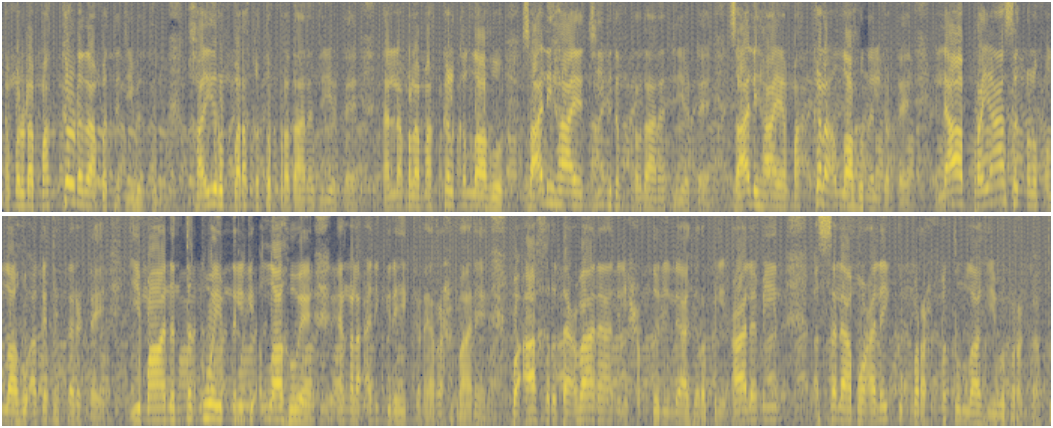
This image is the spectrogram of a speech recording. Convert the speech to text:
നമ്മളുടെ മക്കളുടെ ദാമ്പത്യ ജീവിതത്തിലും ഹൈറും പറക്കത്തും പ്രദാനം ചെയ്യട്ടെ. നല്ല നമ്മളെ മക്കൾക്ക് അള്ളാഹു സാലിഹായ ജീവിതം പ്രദാനം ചെയ്യട്ടെ. സാലിഹായ മക്കളെ അള്ളാഹു നൽകട്ടെ. എല്ലാ പ്രയാസങ്ങളും അള്ളാഹു അകറ്റിത്തരട്ടെ. ഈമാനും തക്കുവയും നൽകി അള്ളാഹുവെ ഞങ്ങളെ അനുഗ്രഹിക്കണേ റഹ്മാനെ. ഹംദുലില്ലാഹി റബ്ബിൽ ആലമീൻ അസ്സലാമു അലൈക്കും വറഹ്മത്തുള്ളാഹി വബറകാതുഹു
